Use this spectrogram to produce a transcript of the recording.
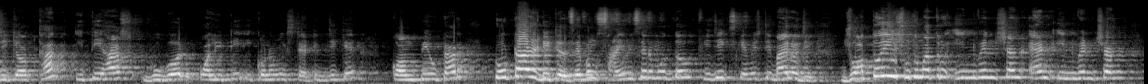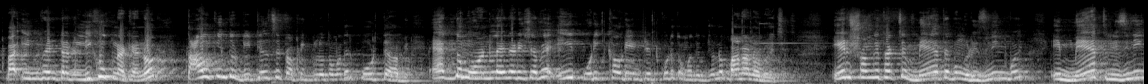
জিকে অর্থাৎ ইতিহাস, ভূগোল polity economic static GK computer total details এবং সায়েন্সের মধ্যেও ফিজিক্স, কেমিস্ট্রি, বায়োলজি যতই শুধুমাত্র ইনভেনশন অ্যান্ড ইনভেনশন বা ইনভেন্টার লিখুক না কেন, তাও কিন্তু ডিটেলসের টপিকগুলো তোমাদের পড়তে হবে। একদম অনলাইনার হিসাবে এই পরীক্ষা ওরিয়েন্টেড করে তোমাদের জন্য বানানো রয়েছে। এর সঙ্গে থাকছে ম্যাথ এবং রিজনিং বই। এই ম্যাথ রিজনিং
